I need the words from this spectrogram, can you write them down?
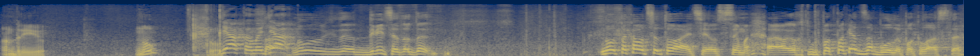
Андрію. Ну, що? Дякуємо. Дя... Ну дивіться, то- то- Ну така от ситуація. От з цими пакет забули покласти.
